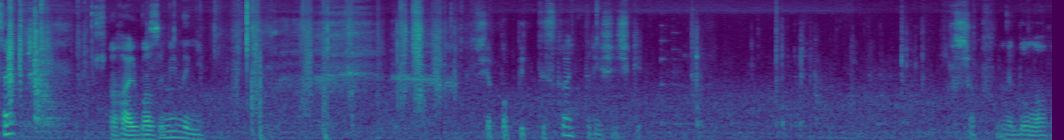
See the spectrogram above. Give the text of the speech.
Все. Гальма замінені. Ще попідтискати трішечки. Щоб не було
